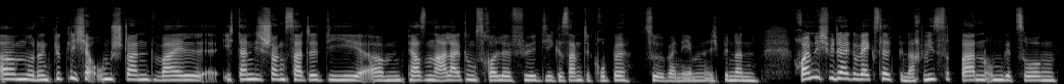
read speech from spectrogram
ähm, oder ein glücklicher Umstand, weil ich dann die Chance hatte, die ähm, Personalleitungsrolle für die gesamte Gruppe zu übernehmen. Ich bin dann räumlich wieder gewechselt, bin nach Wiesbaden umgezogen,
